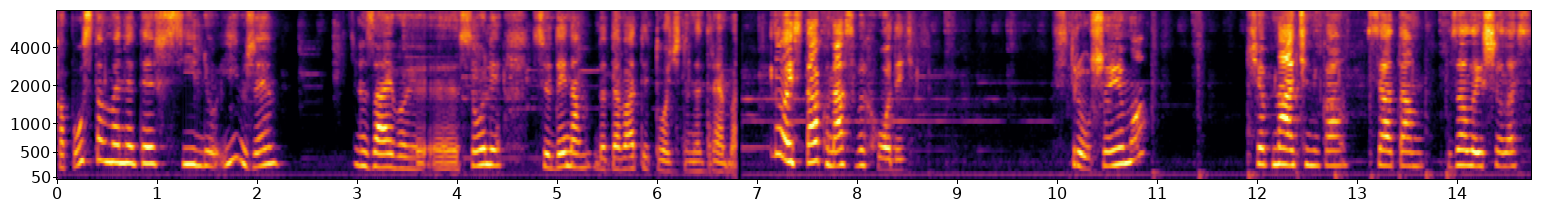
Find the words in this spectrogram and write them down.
капуста в мене теж сіллю, і вже зайвої е, солі сюди нам додавати точно не треба. І ось так у нас виходить. Струшуємо, щоб начинка вся там залишилась.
